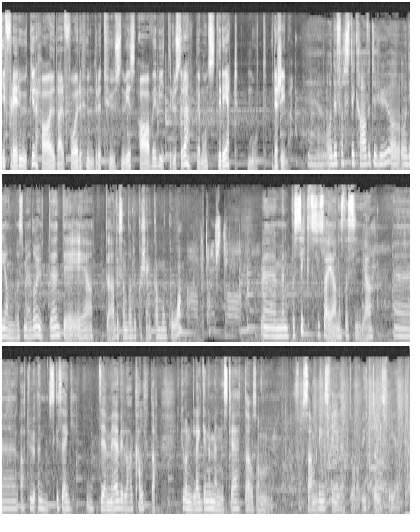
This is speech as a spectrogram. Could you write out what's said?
I flere uker har derfor hundretusenvis av hviterussere demonstrert mot regimet. Eh, og det første kravet til hun og, de andre som er der ute, det er at Aleksandr Lukasjenko må gå. Eh, men på sikt så sier Anastasia eh, at hun ønsker seg det vi ville ha kalt da, grunnleggende menneskeretter som forsamlingsfrihet og ytringsfrihet.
